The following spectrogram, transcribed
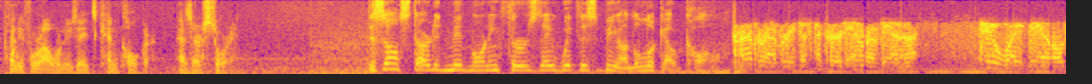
24-hour News 8's Ken Kolker has our story. This all started mid-morning Thursday with this Be on the Lookout call. Armed robbery just occurred in Ravenna. Two white males,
